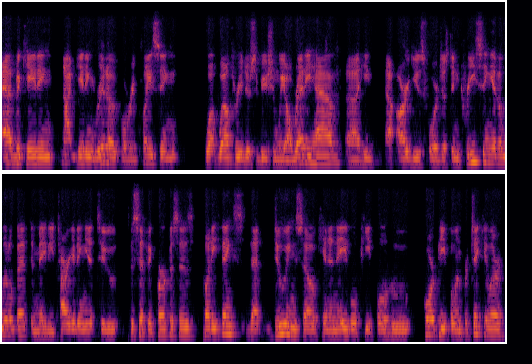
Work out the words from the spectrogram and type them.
advocating not getting rid of or replacing what wealth redistribution we already have. Uh, he argues for just increasing it a little bit and maybe targeting it to specific purposes. But he thinks that doing so can enable people who, poor people in particular,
